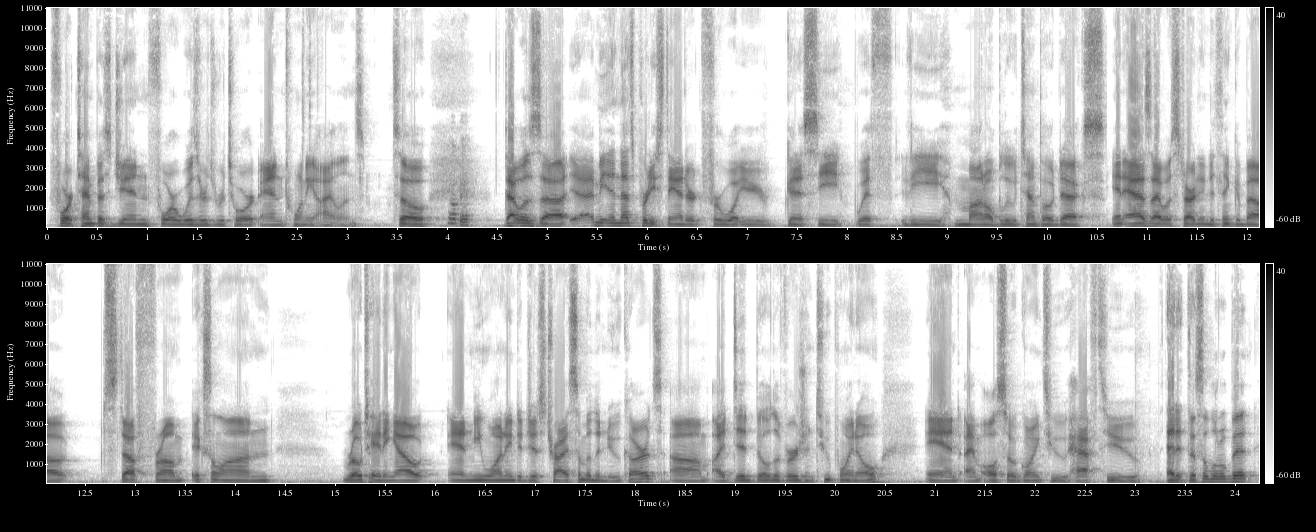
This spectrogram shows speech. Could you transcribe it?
four Tempest Djinn, four Wizard's Retort, and 20 Islands. So Okay. that was, uh, I mean, and that's pretty standard for what you're going to see with the mono blue tempo decks. And as I was starting to think about stuff from Ixalan rotating out and me wanting to just try some of the new cards, um, I did build a version 2.0, and I'm also going to have to edit this a little bit.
